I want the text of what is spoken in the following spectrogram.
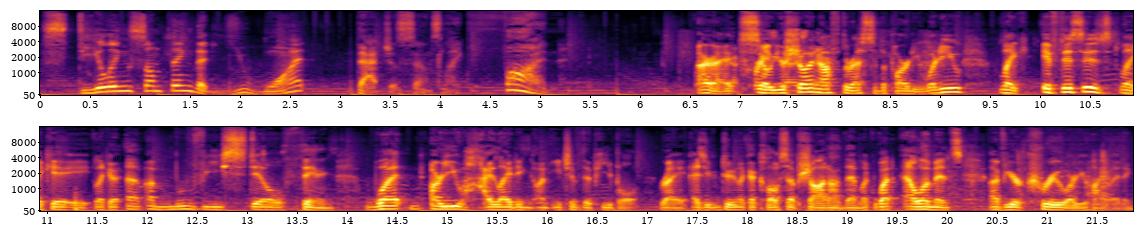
stealing something that you want, that just sounds like fun. All right, so you're showing there. off the rest of the party. What are you like? If this is like a like a, a, movie still thing, what are you highlighting on each of the people? Right, as you're doing like a close up shot on them, like what elements of your crew are you highlighting?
